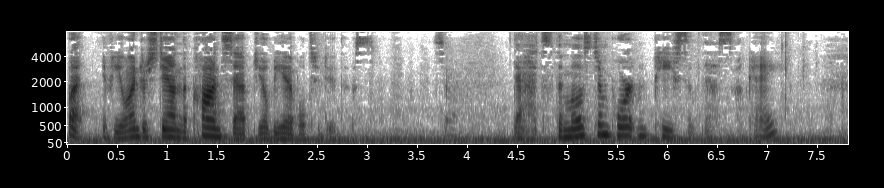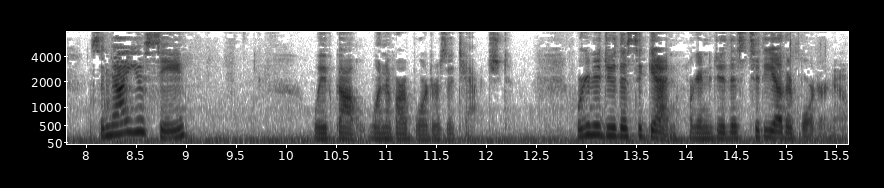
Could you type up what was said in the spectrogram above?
But if you understand the concept, you'll be able to do this. So that's the most important piece of this, okay? So now you see we've got one of our borders attached. We're gonna do this again. We're gonna do this to the other border now.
